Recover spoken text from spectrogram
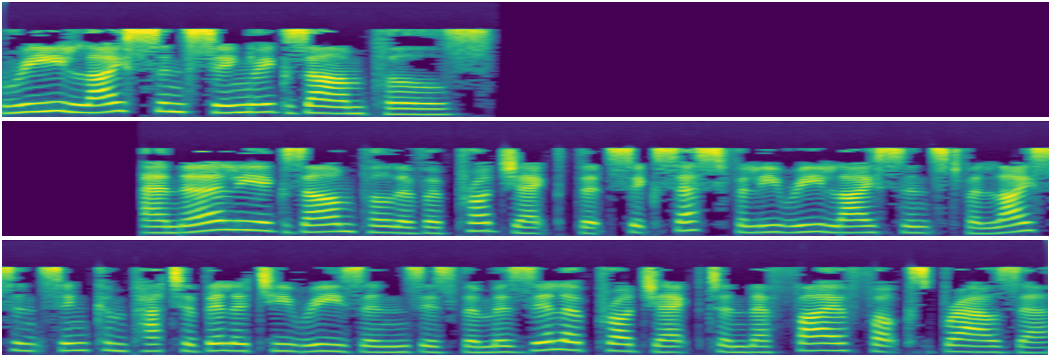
Relicensing examples. An early example of a project that successfully relicensed for license incompatibility reasons is the Mozilla project and their Firefox browser.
